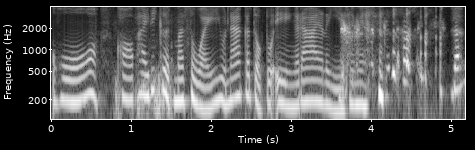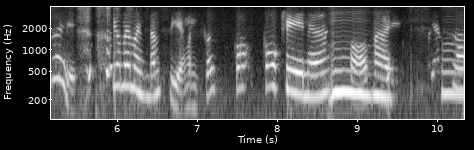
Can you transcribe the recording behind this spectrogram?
โอ้โห ขออภัยที่เกิดมาสวยอยู่หน้ากระจกตัวเองก็ได้อะไรอย่างนี้ใช่ไหมได้เชื่อไหมมันน้ำเสียงมันก็ก็ก็โอเคนะอืมขออภัยอืม ถ้า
